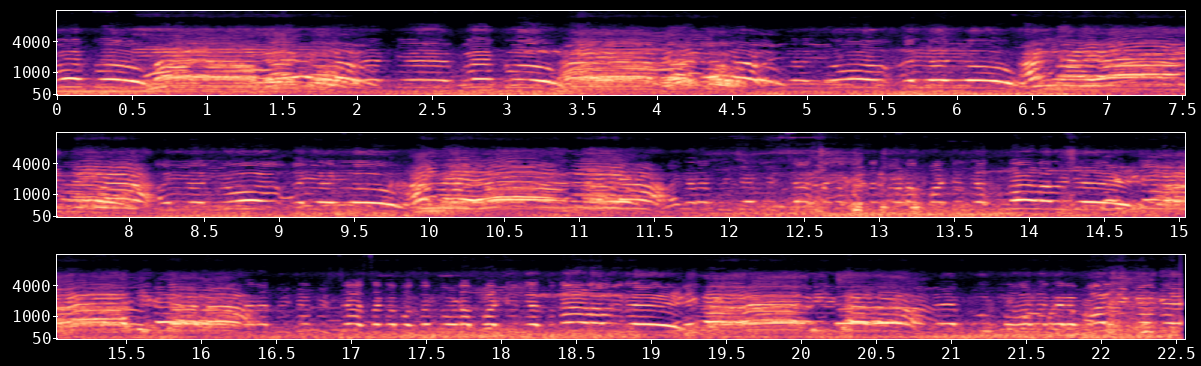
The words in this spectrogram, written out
ಬೇಕು ಬೇಕೇ ಬೇಕು ಅಯ್ಯಯ್ಯೋ ಅಯ್ಯಯ್ಯೋ ಅಯ್ಯಯ್ಯೋ ಅಯ್ಯಯ್ಯೋ ನಗರ ಬಿಜೆಪಿ ಶಾಸಕ ಬಸನಗೌಡ ಪಾಟೀಲ್ ಯತ್ನಾಳ್ ಅವರಿಗೆ ನಗರ ಬಿಜೆಪಿ ಶಾಸಕ ಬಸನಗೌಡ ಪಾಟೀಲ್ ಯತ್ನಾಳ್ ಅವರಿಗೆ. ಜಯಪುರ್ ಮಹಾನಗರ ಪಾಲಿಕೆಗೆ.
